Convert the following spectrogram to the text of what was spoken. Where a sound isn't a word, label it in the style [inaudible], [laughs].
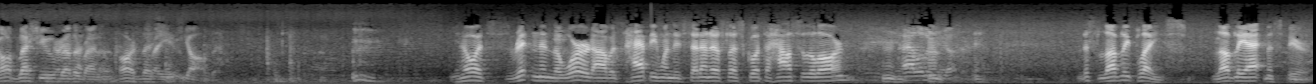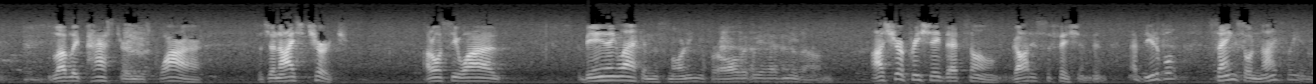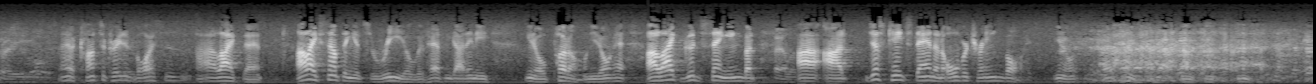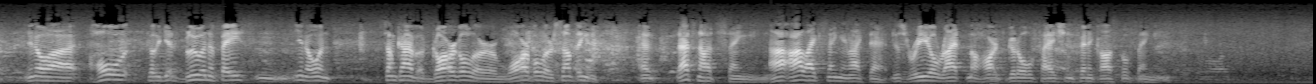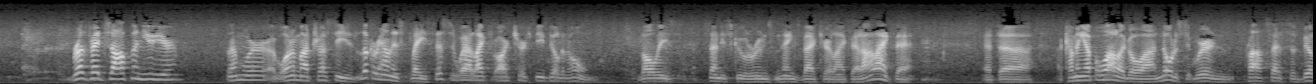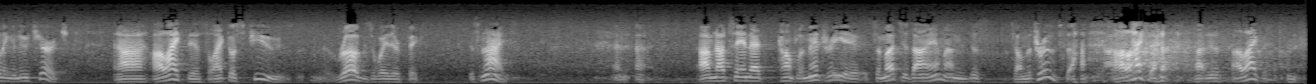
God bless you, Brother Branham. Lord bless Praise you. God. You know, it's written in the Word, I was happy when they said unto us, Let's go at the house of the Lord. Mhm. Hallelujah. This lovely place, lovely atmosphere, lovely pastor and his choir, such a nice church. I don't see why there'd be anything lacking this morning for all that we have need of. I sure appreciate that song. God is sufficient. Isn't that beautiful? Sang so nicely and uh, consecrated voices. I like that. I like something that's real that hasn't got any, you know, put on. You don't have. I like good singing, but I, I just can't stand an overtrained voice. You know. [laughs] you know, I hold it till it gets blue in the face, and you know, and some kind of a gargle or warble or something, and, and that's not singing. I, I like singing like that, just real, right in the heart, good old-fashioned Pentecostal singing. Brother Fred Sothmann, you here? Somewhere, uh, one of my trustees. Look around this place. This is where I'd like for our church to be built at home, with all these Sunday school rooms and things back here like that. I like that. At uh, coming up a while ago, I noticed that we're in process of building a new church, and I I like this. I like those pews, the rugs, the way they're fixed. It's nice. And uh, I'm not saying that complimentary uh, so much as I am. I'm just telling the truth. [laughs] I, like that. I just I like that.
